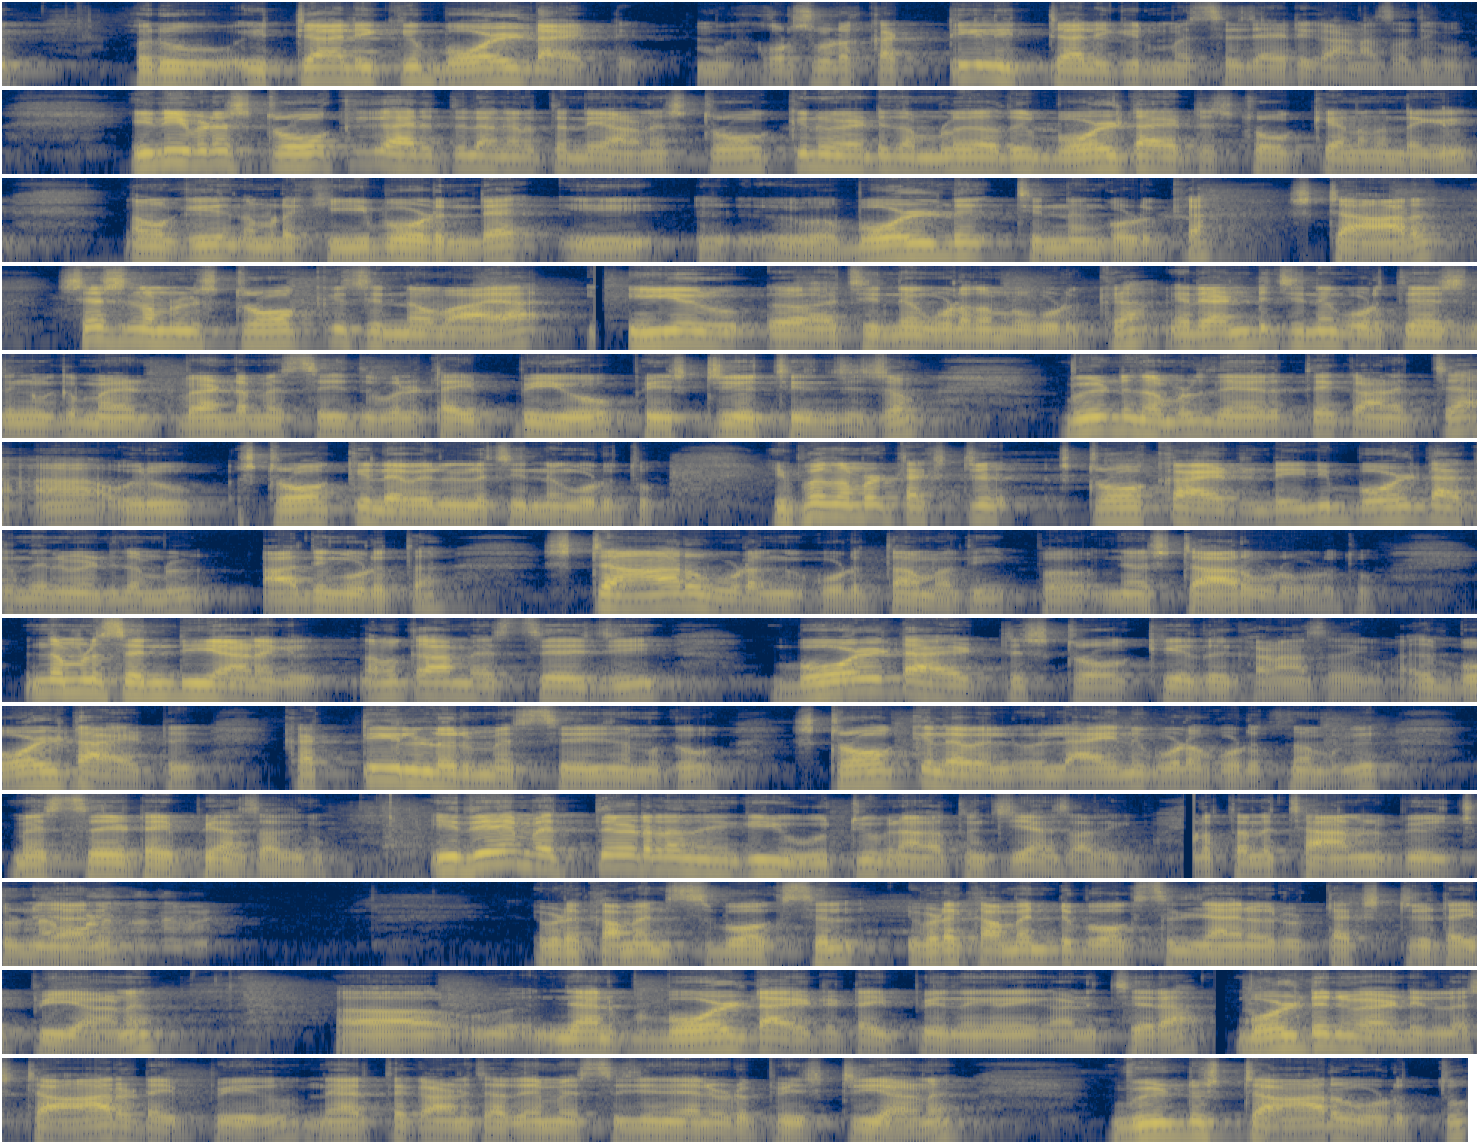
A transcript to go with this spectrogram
ഒരു ഇറ്റാലിക്ക് ബോൾഡായിട്ട് നമുക്ക് കുറച്ചുകൂടെ കട്ടിയിൽ ഇറ്റാലിക്ക് ഒരു മെസ്സേജ് ആയിട്ട് കാണാൻ സാധിക്കും. ഇനി ഇവിടെ സ്ട്രോക്ക് കാര്യത്തിൽ അങ്ങനെ തന്നെയാണ്. സ്ട്രോക്കിന് വേണ്ടി നമ്മൾ അത് ബോൾഡായിട്ട് സ്ട്രോക്ക് ചെയ്യണമെന്നുണ്ടെങ്കിൽ നമുക്ക് നമ്മുടെ കീബോർഡിന്റെ ഈ ബോൾഡ് ചിഹ്നം കൊടുക്കുക സ്റ്റാർ. ശേഷം നമ്മൾ സ്ട്രോക്ക് ചിഹ്നമായ ഈ ഒരു ചിഹ്നം കൂടെ നമ്മൾ കൊടുക്കുക. രണ്ട് ചിഹ്നം കൊടുത്തതിന് ശേഷം നിങ്ങൾക്ക് വേണ്ട മെസ്സേജ് ഇതുപോലെ ടൈപ്പ് ചെയ്യുകയോ പേസ്റ്റ് ചെയ്യുകയോ ചെയ്തതിന് ശേഷം വീണ്ടും നമ്മൾ നേരത്തെ കാണിച്ച ആ ഒരു സ്ട്രോക്ക് ലെവലിലുള്ള ചിഹ്നം കൊടുത്തു. ഇപ്പോൾ നമ്മൾ ടെക്സ്റ്റ് സ്ട്രോക്ക് ആയിട്ടുണ്ട്. ഇനി ബോൾഡ് ആക്കുന്നതിന് വേണ്ടി നമ്മൾ ആദ്യം കൊടുത്ത സ്റ്റാർ കൂടെ അങ്ങ് കൊടുത്താൽ മതി. ഇപ്പോൾ ഞാൻ സ്റ്റാർ കൂടെ കൊടുത്തു. നമ്മൾ സെൻഡ് ചെയ്യുകയാണെങ്കിൽ നമുക്ക് ആ മെസ്സേജ് ബോൾഡായിട്ട് സ്ട്രോക്ക് ചെയ്ത് കാണാൻ സാധിക്കും. അത് ബോൾഡായിട്ട് കട്ടിയിലുള്ളൊരു മെസ്സേജ് നമുക്ക് സ്ട്രോക്ക് ലെവൽ ഒരു ലൈന് കൂടെ കൊടുത്ത് നമുക്ക് മെസ്സേജ് ടൈപ്പ് ചെയ്യാൻ സാധിക്കും. ഇതേ മെത്തേഡ് തന്നെ നിങ്ങൾക്ക് യൂട്യൂബിനകത്തും ചെയ്യാൻ സാധിക്കും. ഇവിടെ തന്നെ ചാനൽ ഉപയോഗിച്ചുകൊണ്ട് ഞാൻ ഇവിടെ കമന്റ്സ് ബോക്സിൽ ഇവിടെ കമന്റ് ബോക്സിൽ ഞാനൊരു ടെക്സ്റ്റ് ടൈപ്പ് ചെയ്യാണ്. ഞാനിപ്പോൾ ബോൾഡായിട്ട് ടൈപ്പ് ചെയ്യുന്ന എങ്ങനെ കാണിച്ചു തരാം. ബോൾഡിന് വേണ്ടിയുള്ള സ്റ്റാർ ടൈപ്പ് ചെയ്തു. നേരത്തെ കാണിച്ച അതേ മെസ്സേജ് ഞാനിവിടെ പേസ്റ്റ് ചെയ്യാണ്. വീണ്ടും സ്റ്റാർ കൊടുത്തു.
